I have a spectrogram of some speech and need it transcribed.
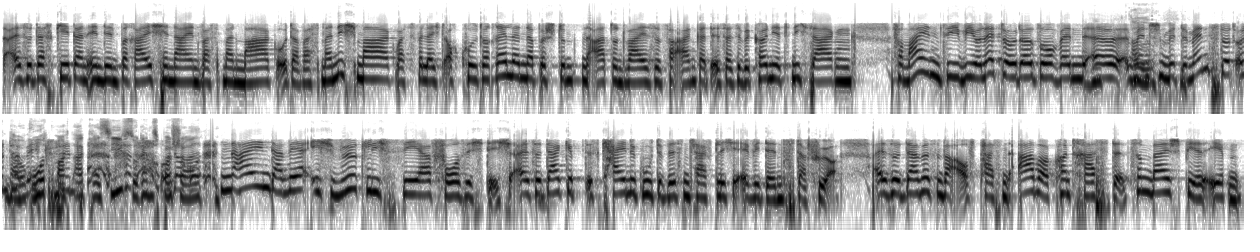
Also das geht dann in den Bereich hinein, was man mag oder was man nicht mag, was vielleicht auch kulturell in einer bestimmten Art und Weise verankert ist. Also wir können jetzt nicht sagen, vermeiden Sie Violette oder so, wenn äh, also, Menschen mit Demenz dort unterwegs Rot sind. Rot macht aggressiv, so ganz pauschal. Nein, da wäre ich wirklich sehr vorsichtig. Also da gibt es keine gute wissenschaftliche Evidenz dafür. Also da müssen wir aufpassen aber Kontraste, zum Beispiel eben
